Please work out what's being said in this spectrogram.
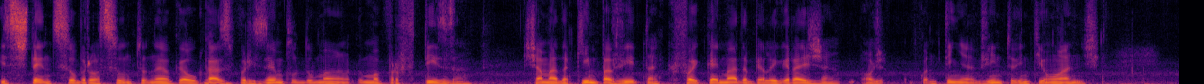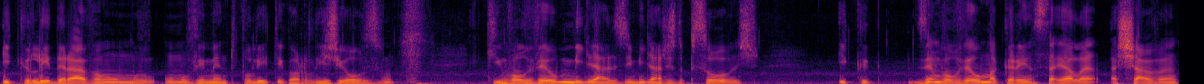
existente sobre o assunto, né? que é o caso, por exemplo, de uma, uma profetisa chamada Kim Pavita, que foi queimada pela igreja quando tinha 20, 21 anos e que liderava um, um movimento político religioso que envolveu milhares e milhares de pessoas e que desenvolveu uma crença. Ela achava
